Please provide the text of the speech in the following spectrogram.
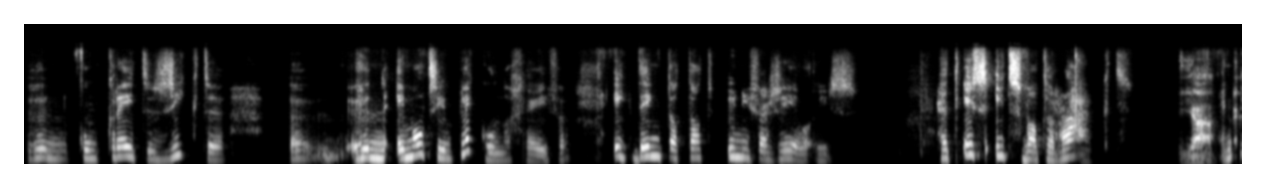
hun concrete ziekte uh, hun emotie een plek konden geven. Ik denk dat dat universeel is. Het is iets wat raakt. Ja. En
